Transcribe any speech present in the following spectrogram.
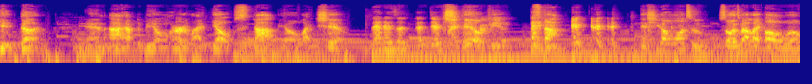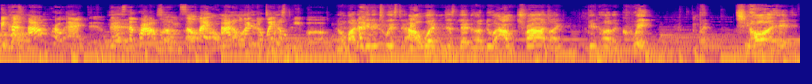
get done. And I have to be on her like, yo, stop, yo, like chill. That is a, a difference Chill, for me. kid. Stop. and she don't want to. So it's not like, oh well Because I'm proactive. That's Yeah, the problem. so So, like, I I, don't- I don't like to it wait on people. Nobody get it twisted. I wasn't just letting her do it. I'm trying to like get her to quit, but she hard headed.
